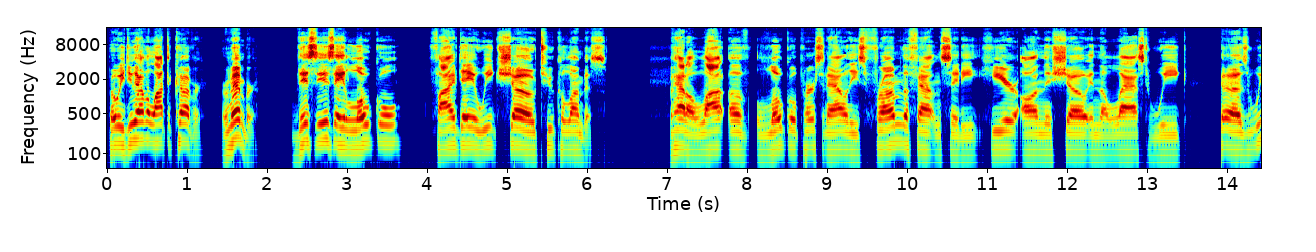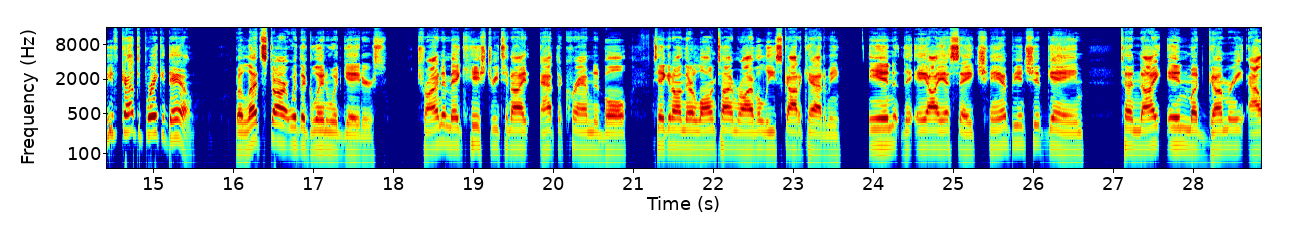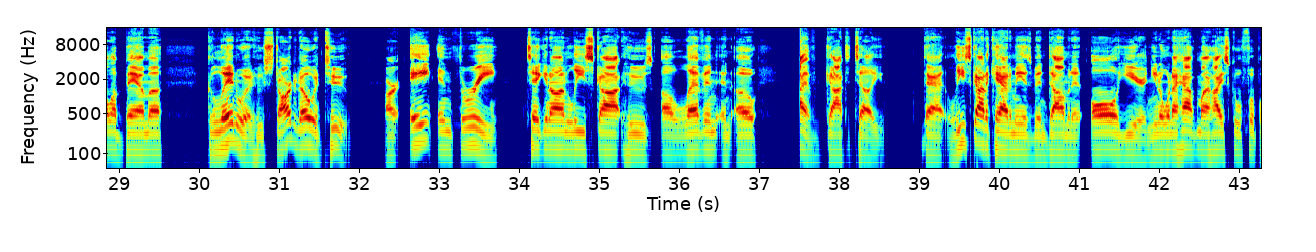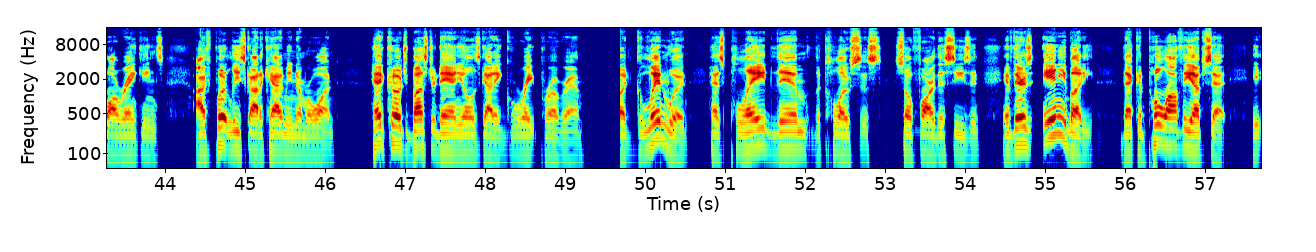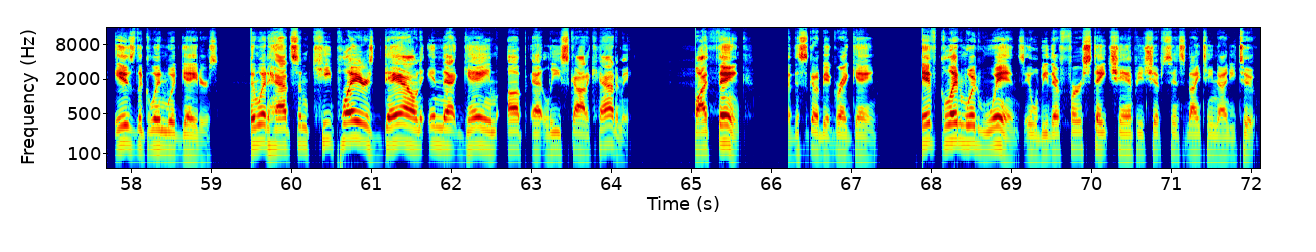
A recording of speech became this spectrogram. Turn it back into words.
But we do have a lot to cover. Remember, this is a local five day a week show to Columbus. I've had a lot of local personalities from the Fountain City here on this show in the last week because we've got to break it down. But let's start with the Glenwood Gators trying to make history tonight at the Cramton Bowl, taking on their longtime rival Lee Scott Academy in the AISA championship game tonight in Montgomery, Alabama. Glenwood, who started 0 2, are 8 and 3 taking on Lee Scott, who's 11 and 0. I have got to tell you that Lee Scott Academy has been dominant all year. And you know, when I have my high school football rankings, I've put Lee Scott Academy number one. Head coach Buster Daniel has got a great program, but Glenwood has played them the closest so far this season. If there's anybody that could pull off the upset, it is the Glenwood Gators. Glenwood had some key players down in that game up at Lee Scott Academy. So I think that this is going to be a great game. If Glenwood wins, it will be their first state championship since 1992.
